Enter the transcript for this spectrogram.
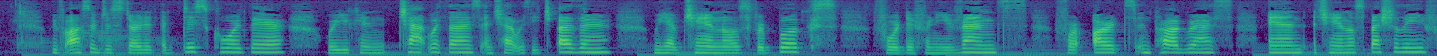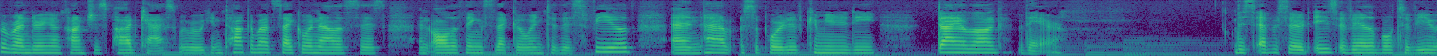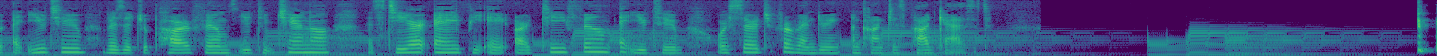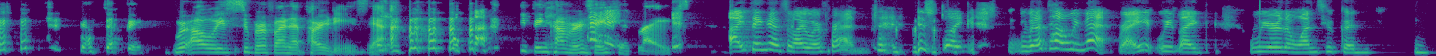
We've also just started a Discord there where you can chat with us and chat with each other. We have channels for books, for different events, for arts in progress, and a channel specially for Rendering Unconscious podcast, where we can talk about psychoanalysis and all the things that go into this field and have a supportive community dialogue there. This episode is available to view at YouTube. Visit Trapart Films YouTube channel. That's T R A P A R T Film at YouTube or search for Rendering Unconscious Podcast. Exactly. We're always super fun at parties. Yeah. Keeping conversation hey, light. I think that's why we're friends. it's like that's how we met, right? We like we were the ones who could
